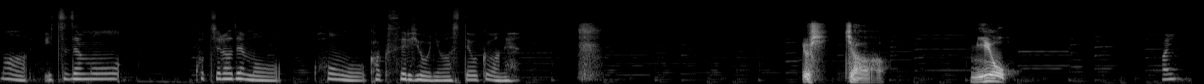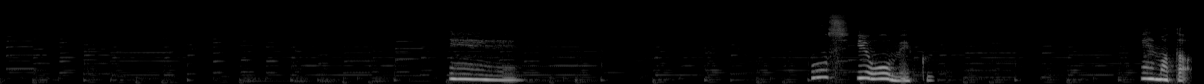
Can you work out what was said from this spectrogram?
まあいつでもこちらでも本を隠せるようにはしておくわねよし、じゃあ、見よう。はい。えー。表紙をめく。え、また、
